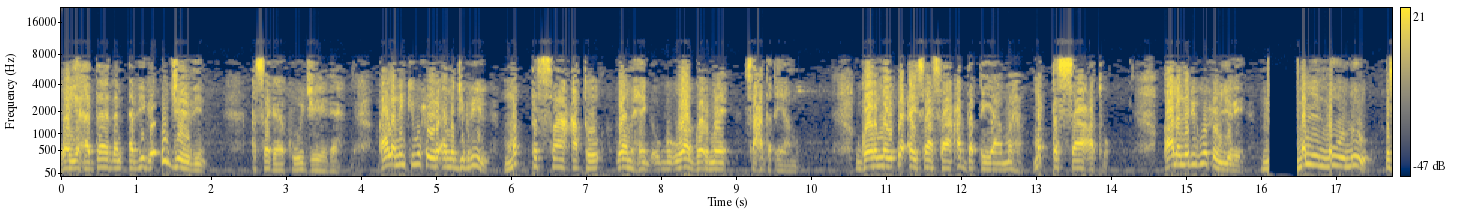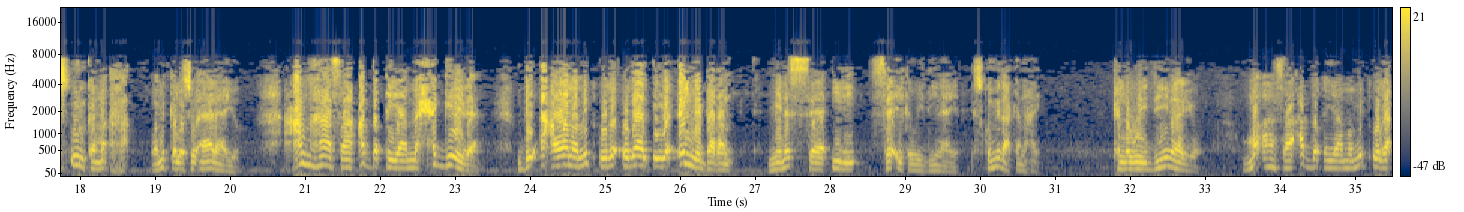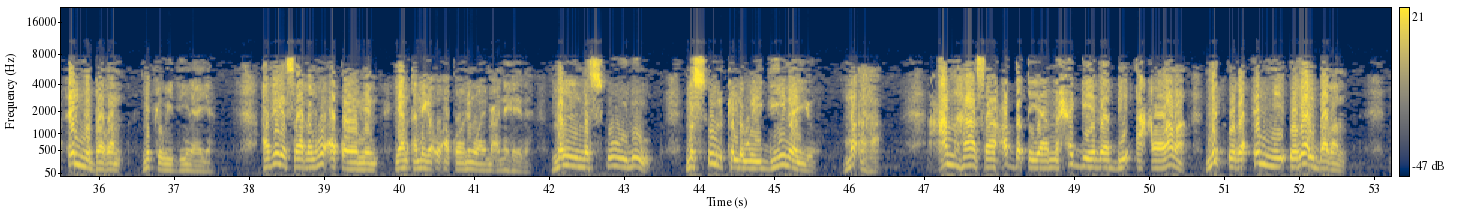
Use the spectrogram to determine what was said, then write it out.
Waayo haddaadan adiga u jeedin asagaa kuu jeeda. Qaala ninkii wuxuu yidhi ama jibriil mata saacatu? Waa goormee saacadda qiyaamo. Goormay dhacaysaa saacadda qiyaamaha mata saacatu? Qaala nebigu wuxuu yidhi malmawluu mas'uulka ma aha. Waa midka la su'aalayo canhaa saacadda qiyaamo xaggeeda biaclama mid uga ogaal iyo cilmi badan min asaa'ili saa'ilka weydiinaya isku midaa ka nahay. Ka la weydiinaayo. Ma aha saacadda qiyaamo mid uga cilmi badan. Midka weydiinaya adiga saadan u aqoonin yaan aniga u aqoonin waayo macnaheeda. Mal mas'uulu? Mas'uulka la weydiinayo ma aha canhaa saacadda qiyaamo xaggeeda biaclama mid oga cilmi ogaal badan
